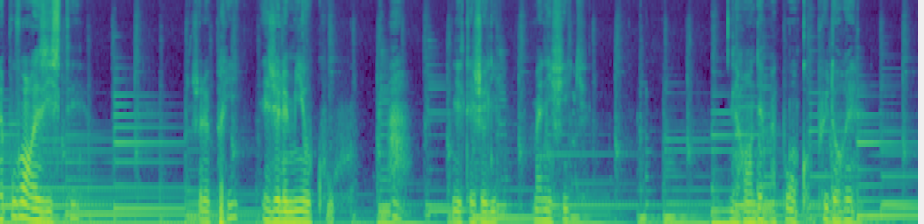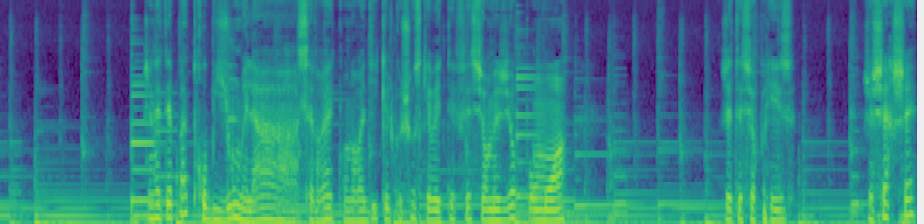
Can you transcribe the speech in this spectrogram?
Ne pouvant résister, je le pris et je le mis au cou. Il était joli, magnifique. Il rendait ma peau encore plus dorée. Je n'étais pas trop bijou, mais là, c'est vrai qu'on aurait dit quelque chose qui avait été fait sur mesure pour moi. J'étais surprise. Je cherchais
